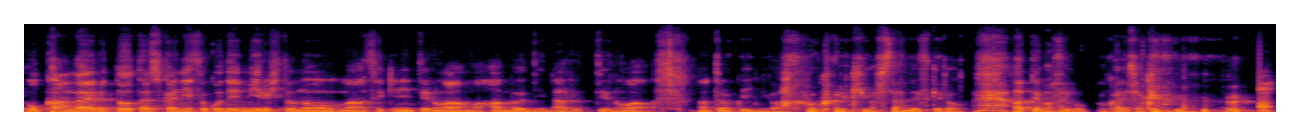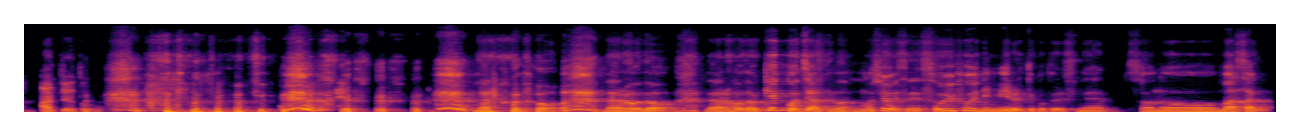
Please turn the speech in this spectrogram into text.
味を考えると、確かにそこで見る人のまあ責任っていうのはまあ半分になるっていうのは、なんとなく意味が わかる気がしたんですけど、合ってます、はい、僕の解釈。あ、合ってると思う。なるほど、なるほど、なるほど。結構じゃあ面白いですね。そういうふうに見るってことですね。その、まあ作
